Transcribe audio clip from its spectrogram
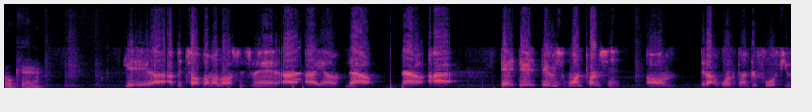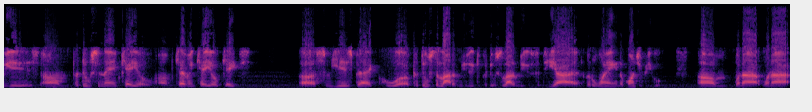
Okay. Yeah, I, I've been taught by my losses, man. I, I um now now I there there there is one person um that I worked under for a few years, um, producer named Khao, um, Kevin Khao Cates, uh, some years back, who uh, produced a lot of music. Produced a lot of music for T.I. and Lil Wayne, a bunch of people. Um, when I when I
